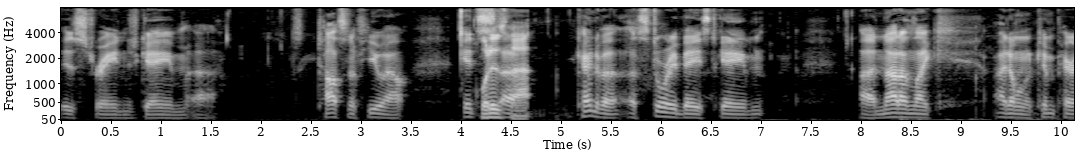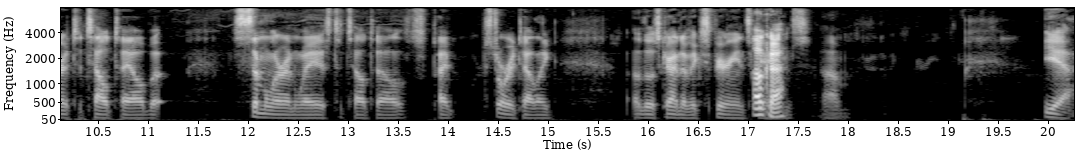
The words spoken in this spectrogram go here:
is Strange game. Uh, tossing a few out. It's What is uh, that? Kind of a, a story based game. Uh, not unlike I don't want to compare it to Telltale, but similar in ways to Telltale type storytelling. Of those kind of experience Okay. games. Um, yeah,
